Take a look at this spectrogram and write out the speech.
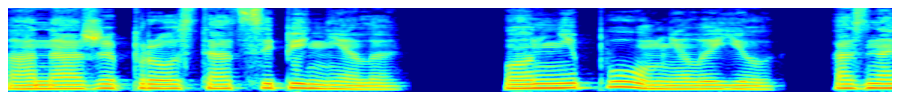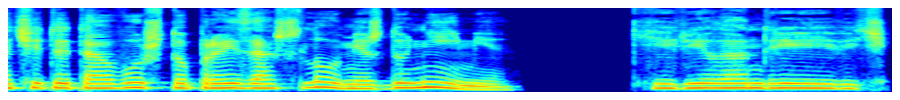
Она же просто оцепенела. Он не помнил ее, а значит и того, что произошло между ними. Кирилл Андреевич,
